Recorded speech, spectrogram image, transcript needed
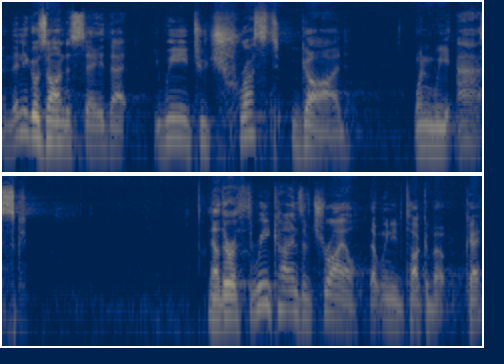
And then he goes on to say that we need to trust God when we ask. Now, there are three kinds of trial that we need to talk about, okay?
